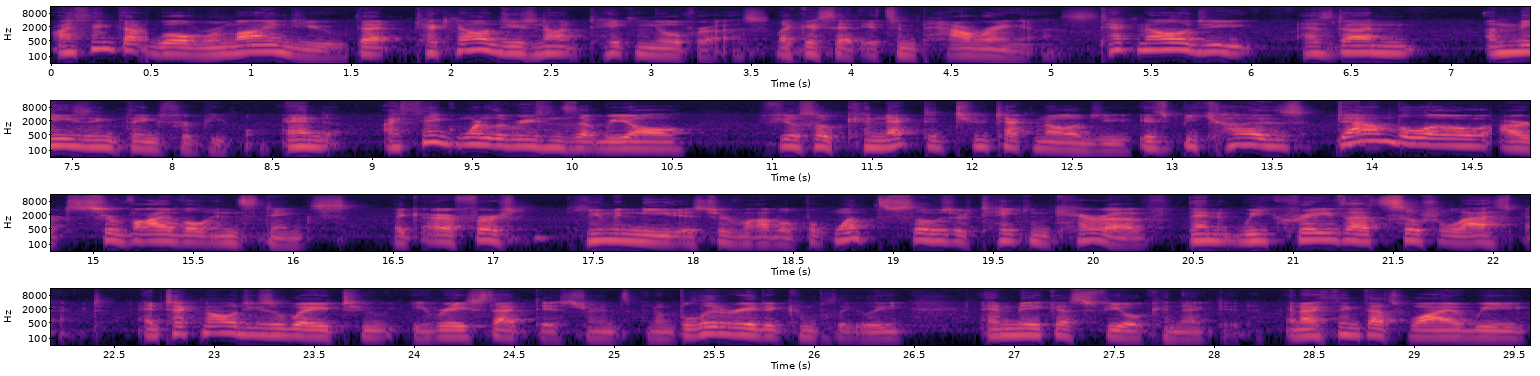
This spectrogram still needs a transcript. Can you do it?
I think that will remind you that technology is not taking over us. Like I said, it's empowering us. Technology has done amazing things for people. And I think one of the reasons that we all feel so connected to technology is because down below our survival instincts, like our first human need is survival, but once those are taken care of, then we crave that social aspect. And technology is a way to erase that distance and obliterate it completely and make us feel connected. And I think that's why we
